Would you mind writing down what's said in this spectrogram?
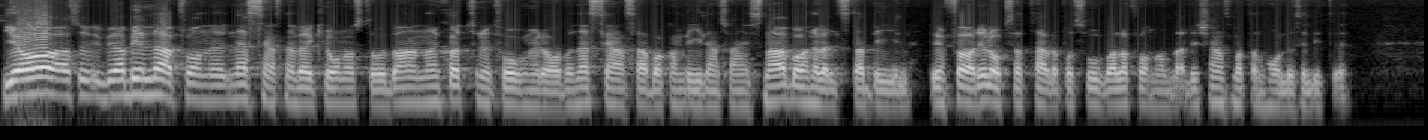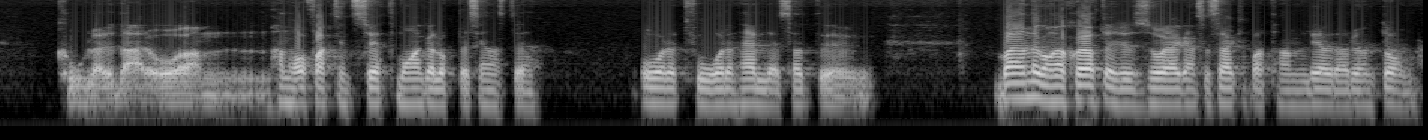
Ja, alltså, vi har bilder från näst senast när Verikronos då. Han har skött sig nu två gånger i rad och näst senast här bakom bilen så han är snabb och han är väldigt stabil. Det är en fördel också att tävla på Solvalla för honom där. Det känns som att han håller sig lite coolare där och um, han har faktiskt inte sett många galopper senaste året, två åren heller. Så att, uh, Varenda gång han sköter sig så är jag ganska säker på att han lever där runt om.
